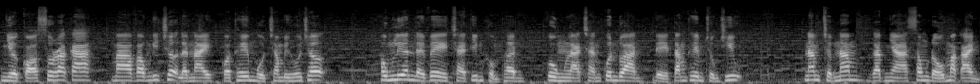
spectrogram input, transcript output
Nhờ có Soraka mà vòng đi chợ lần này có thêm một trang bị hỗ trợ Hồng Liên lấy về trái tim khổng thần cùng lá chắn quân đoàn để tăng thêm chống chịu. 5.5 gặp nhà song đấu mặc ảnh.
